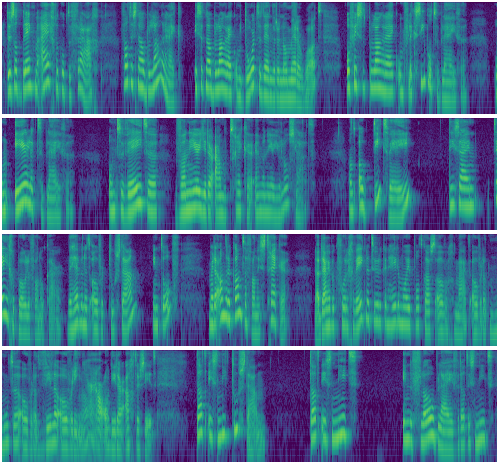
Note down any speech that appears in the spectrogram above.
Dus dat brengt me eigenlijk op de vraag: wat is nou belangrijk? Is het nou belangrijk om door te denderen no matter what? Of is het belangrijk om flexibel te blijven? Om eerlijk te blijven? Om te weten wanneer je eraan moet trekken en wanneer je loslaat? Want ook die twee, die zijn tegenpolen van elkaar. We hebben het over toestaan in tof, maar de andere kant daarvan is trekken. Nou, daar heb ik vorige week natuurlijk een hele mooie podcast over gemaakt. Over dat moeten, over dat willen, over die die daarachter zit. Dat is niet toestaan. Dat is niet in de flow blijven. Dat is niet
